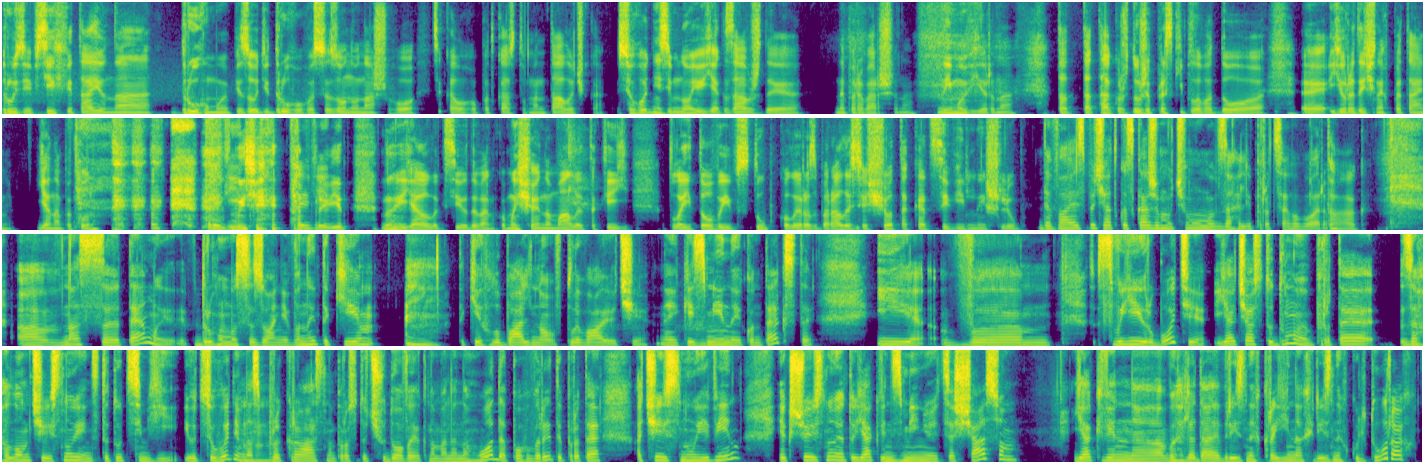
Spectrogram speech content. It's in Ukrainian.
Друзі, всіх вітаю на другому епізоді другого сезону нашого цікавого подкасту Менталочка. Сьогодні зі мною, як завжди, неперевершена, неймовірна та, та також дуже прискіплива до е, юридичних питань. Яна Пекун. Привіт. Ми ще... Привіт. Привіт. Ну і я Олексій Одевенко. Ми щойно мали такий лайтовий вступ, коли розбиралися, що таке цивільний шлюб. Давай спочатку скажемо, чому ми взагалі про це говоримо. Так. А, В нас е, теми в другому сезоні вони такі. Такі глобально впливаючі на якісь зміни і контексти. І в своїй роботі я часто думаю про те, загалом чи існує інститут сім'ї. І от сьогодні в нас Мгм. прекрасна, просто чудова, як на мене, нагода поговорити про те, а чи існує він? Якщо існує, то як він змінюється з часом, як він е, виглядає в різних країнах, різних культурах.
